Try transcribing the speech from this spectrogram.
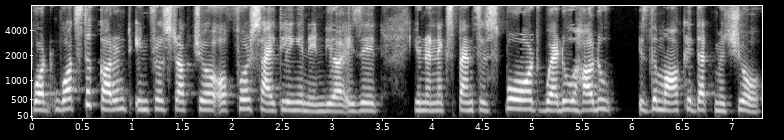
What What's the current infrastructure of for cycling in India? Is it you know an expensive sport? Where do how do is the market that mature?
